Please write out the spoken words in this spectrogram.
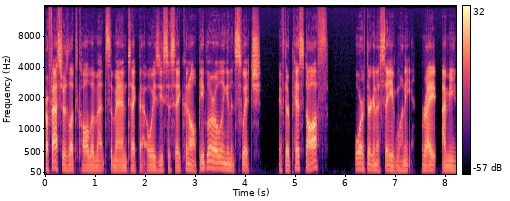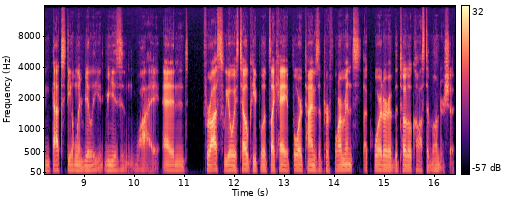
professors, let's call them at Symantec, that always used to say, Kunal, people are only going to switch if they're pissed off or if they're going to save money, right? I mean, that's the only really reason why. And for us, we always tell people it's like, hey, four times the performance, a quarter of the total cost of ownership,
